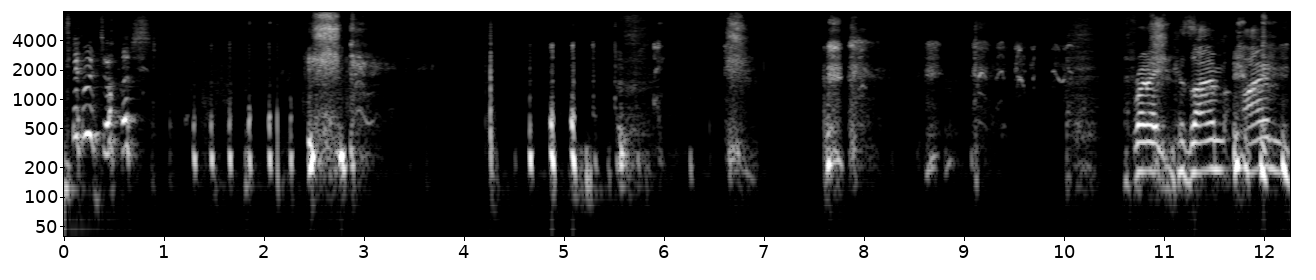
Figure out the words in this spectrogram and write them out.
it, Josh. Right, because I'm I'm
